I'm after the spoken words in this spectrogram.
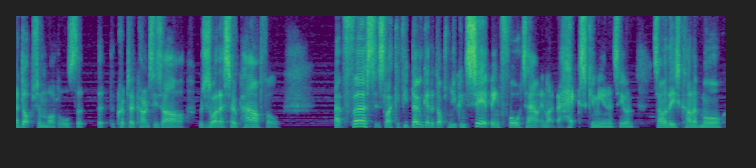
adoption models that, that the cryptocurrencies are which is why they're so powerful at first it's like if you don't get adoption you can see it being fought out in like the hex community or some of these kind of more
